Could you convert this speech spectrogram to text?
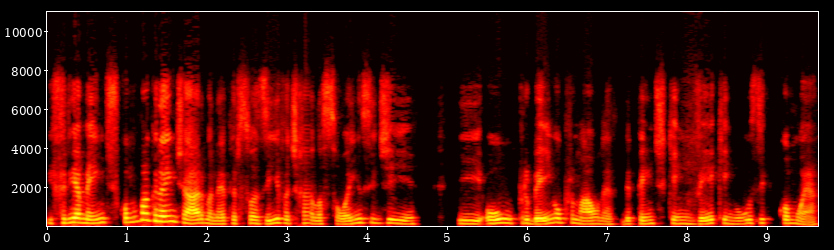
e friamente como uma grande arma, né, persuasiva de relações e de e ou para o bem ou para o mal, né? Depende quem vê, quem use, como é.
